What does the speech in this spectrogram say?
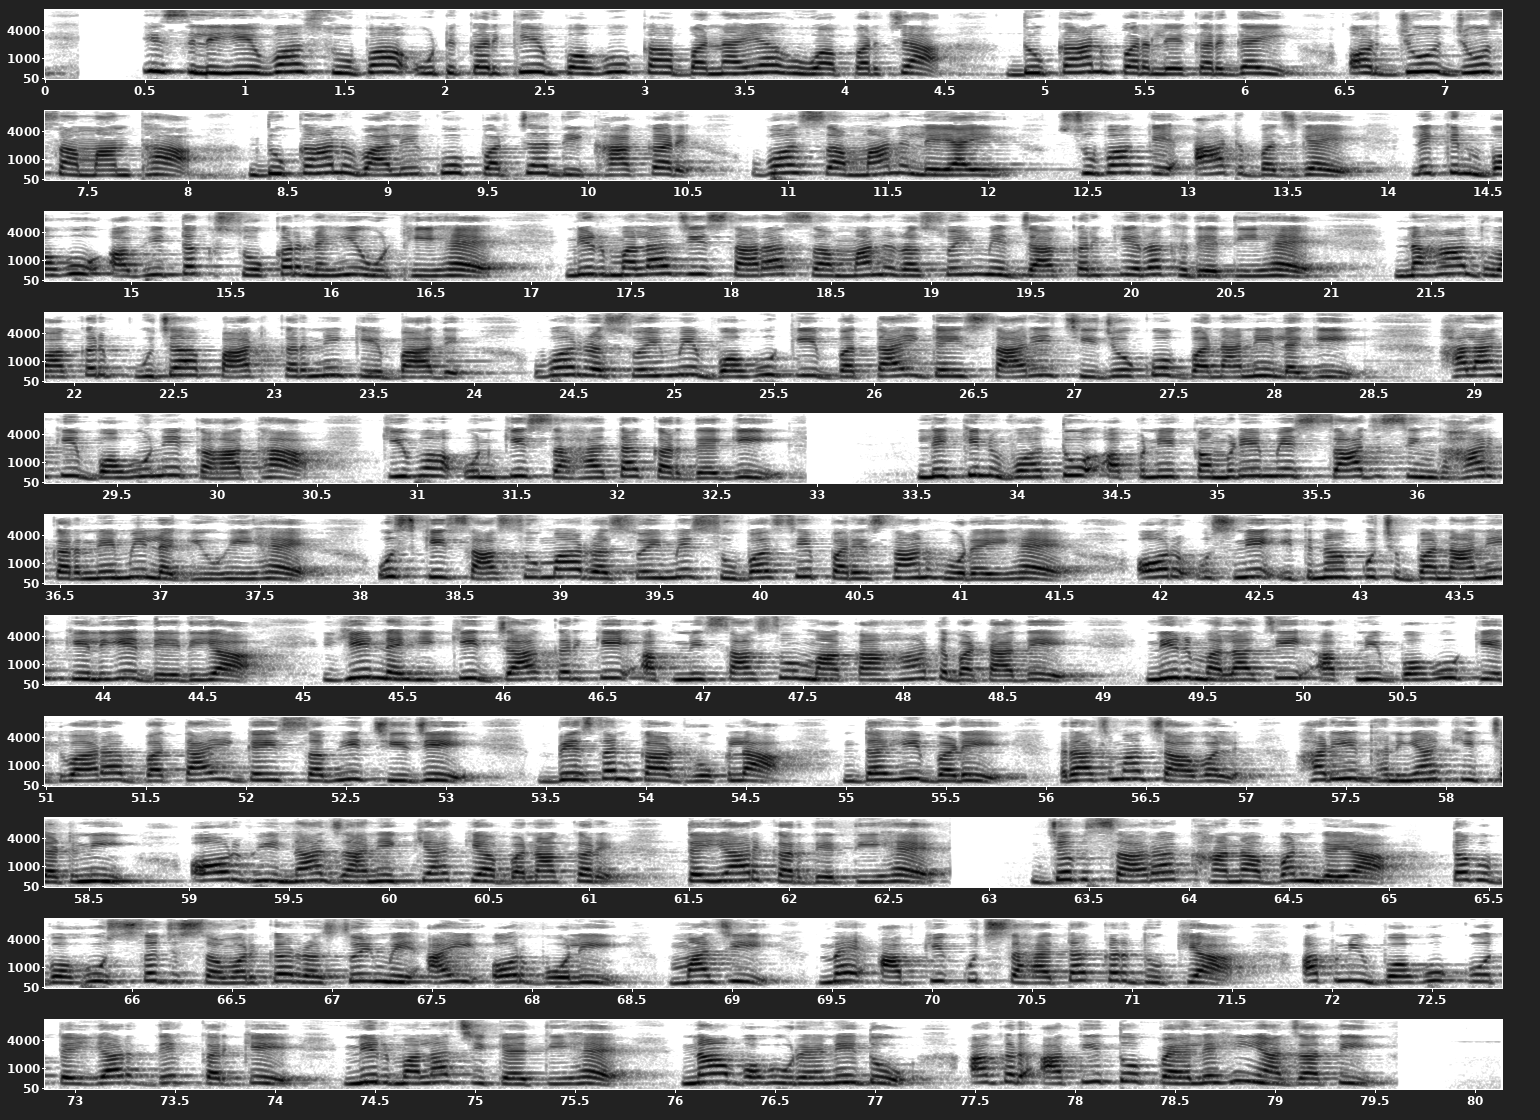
इसलिए वह सुबह उठ करके बहू का बनाया हुआ पर्चा दुकान पर लेकर गई और जो जो सामान था, दुकान वाले को पर्चा दिखाकर वह सामान ले आई। सुबह के आठ बज गए, लेकिन बहू अभी तक सोकर नहीं उठी है। निर्मला जी सारा सामान रसोई में जाकर के रख देती है। नहा धोकर पूजा पाठ करने के बाद वह रसोई में बहू की बताई गई सारी चीज़ों को बनाने लगी। हालाँकि बहू ने कहा था कि वह उनकी सहायता कर देगी। लेकिन वह तो अपने कमरे में साज सिंगार करने में लगी हुई है। उसकी सासू माँ रसोई में सुबह से परेशान हो रही है और उसने इतना कुछ बनाने के लिए दे दिया। ये नहीं कि जा करके अपनी सासू माँ का हाथ बटा दे। निर्मला जी अपनी बहू के द्वारा बताई गई सभी चीज़ें, बेसन का ढोकला, दही बड़े, राजमा चावल, हरी धनिया की चटनी और भी ना जाने क्या क्या बनाकर तैयार कर देती है। जब सारा खाना बन गया, तब बहू सज संवर कर रसोई में आई और बोली माँ जी मैं आपकी कुछ सहायता कर दूँ क्या? अपनी बहू को तैयार देख करके निर्मला जी कहती है, ना बहू, रहने दो। अगर आती तो पहले ही आ जाती।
